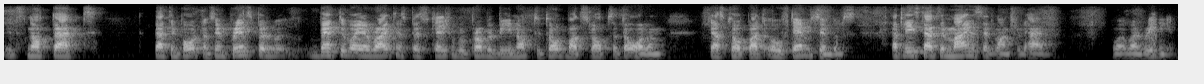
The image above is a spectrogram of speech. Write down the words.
it's not that that important. So in principle, better way of writing specification would probably be not to talk about slots at all and just talk about OFDM symbols. At least that's the mindset one should have when, when reading it.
